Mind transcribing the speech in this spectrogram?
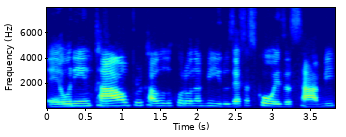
é, oriental por causa do coronavírus, essas coisas, sabe?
